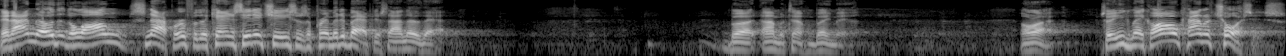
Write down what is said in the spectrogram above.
and I know that the long snapper for the Kansas City Chiefs is a primitive Baptist. I know that. But I'm a Tampa Bay man. All right. So you can make all kind of choices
